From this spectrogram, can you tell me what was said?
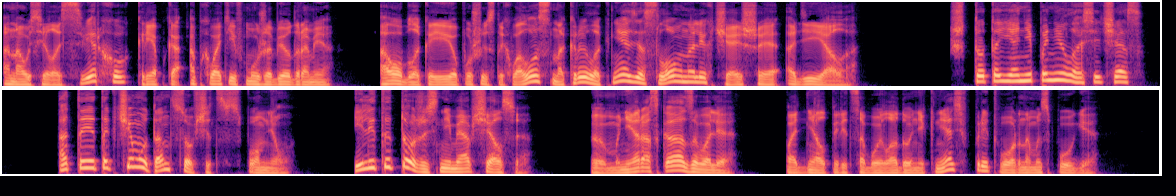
Она уселась сверху, крепко обхватив мужа бедрами, а облако ее пушистых волос накрыло князя словно легчайшее одеяло. «Что-то я не поняла сейчас. А ты это к чему танцовщиц вспомнил? Или ты тоже с ними общался?» «Мне рассказывали», — поднял перед собой ладони князь в притворном испуге.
